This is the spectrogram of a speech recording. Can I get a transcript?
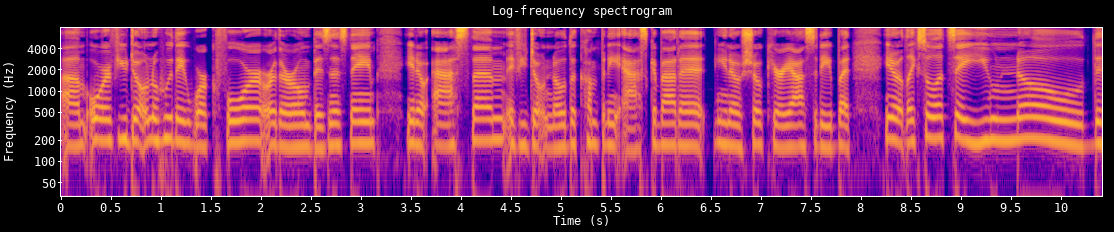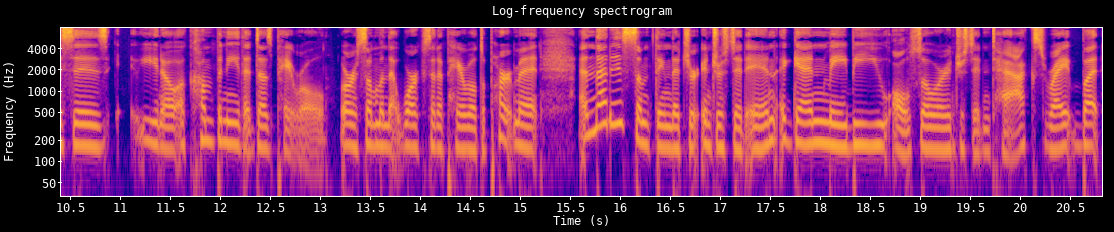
Um, or if you don't know who they work for or their own business name you know ask them. If you don't know the company ask about it you know show curiosity. But you know like so let's say you know this is you know a company that does payroll or someone that works in a payroll department and that is something that you're interested in. Again maybe you also are interested in tax right right? But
